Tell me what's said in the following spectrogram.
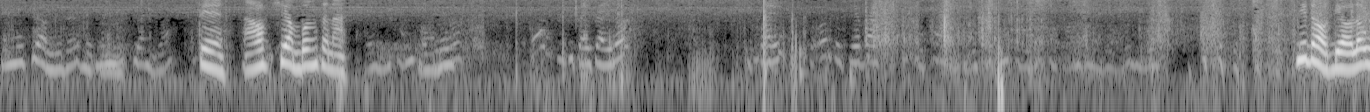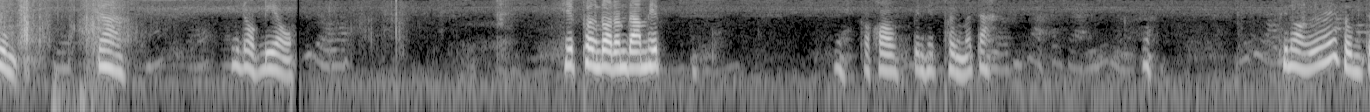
มันไม่เชื่อมอยู่เด้อเห็ดมันไม่เชื่อมอยู่วะเต้เอาเชื่อมเบิ้งสนะ ใจเด้อไปเออจะเก็บไว้นี่ดอกเดียวแล้วอุ่มจ้านี่ดอกเดียว เห็ดเพิงดอกดำๆเห็ดนี่ก็คอเป็นเห็ดเพิงนะจ้ะพี่น้องเอ้ยสมใจ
